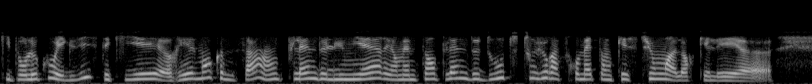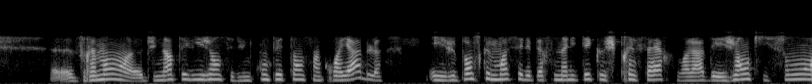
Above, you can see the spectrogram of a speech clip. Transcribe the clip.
qui pour le coup existe et qui est euh, réellement comme ça, hein, pleine de lumière et en même temps pleine de doutes, toujours à se remettre en question alors qu'elle est euh, euh, vraiment d'une intelligence et d'une compétence incroyable. Et je pense que moi, c'est les personnalités que je préfère. Voilà, des gens qui sont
